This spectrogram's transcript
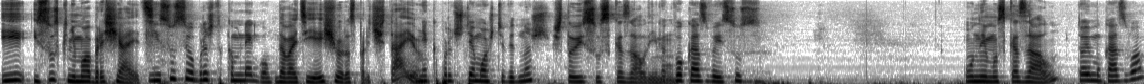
И Иисус к нему обращается. И Исус се обръща към него. Давайте я еще раз прочитаю, Нека прочетем още веднъж. что Иисус сказал ему. Какво казва Исус? Он ему сказал, Той му казва,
